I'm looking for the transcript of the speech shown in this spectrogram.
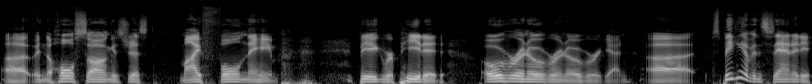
Uh, and the whole song is just my full name being repeated over and over and over again. Uh, speaking of insanity,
